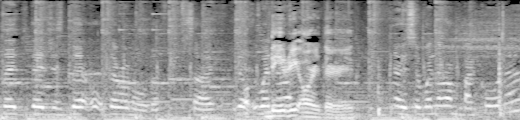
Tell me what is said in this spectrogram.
They're, they're just they're, they're on order. So they- when They they're- reordered. No, so when they're on back order,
